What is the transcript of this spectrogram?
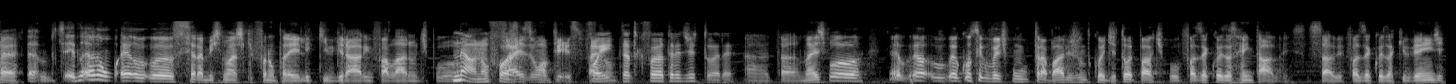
É. Eu, não, eu, eu, sinceramente não acho que foram para ele que viraram e falaram, tipo. Não, não foi. Faz uma piece. Faz foi, uma... tanto que foi outra editora. Ah, tá. Mas, tipo, eu, eu, eu, consigo ver, tipo, um trabalho junto com o editor pra, tipo, fazer coisas rentáveis, sabe? Fazer coisa que vende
